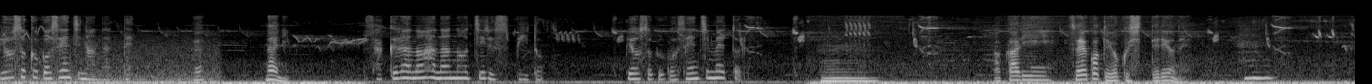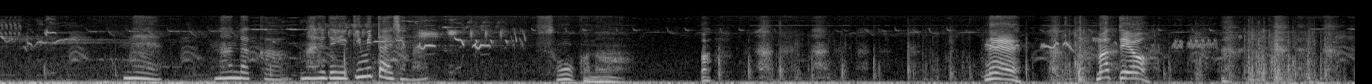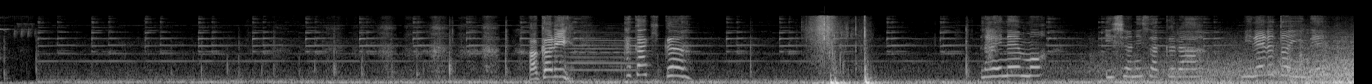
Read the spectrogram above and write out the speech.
秒速5センチなんだって。え？何？桜の花の落ちるスピード。秒速5センチメートル。うーん。あかりそういうことよく知ってるよね。ねえなんだかまるで雪みたいじゃない？そうかな。あ。ねえ待ってよあかり。高木くん。来年も一緒に桜見れるといいね。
